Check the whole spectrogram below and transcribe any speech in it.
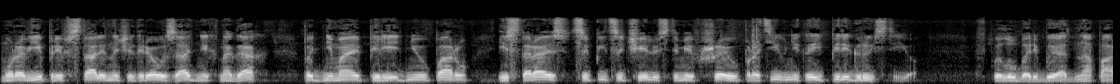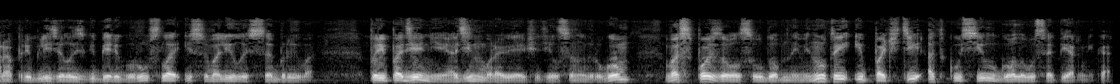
Муравьи привстали на четырех задних ногах, поднимая переднюю пару и стараясь вцепиться челюстями в шею противника и перегрызть ее. В пылу борьбы одна пара приблизилась к берегу русла и свалилась с обрыва. При падении один муравей очутился на другом, воспользовался удобной минутой и почти откусил голову соперника.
